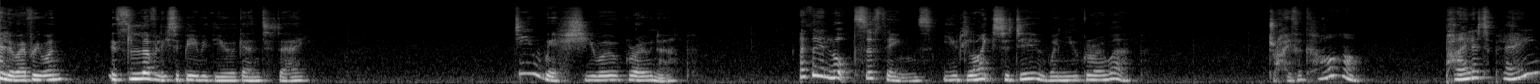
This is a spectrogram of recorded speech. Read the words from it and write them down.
Hello, everyone. It's lovely to be with you again today. Do you wish you were a grown up? Are there lots of things you'd like to do when you grow up? Drive a car? Pilot a plane?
